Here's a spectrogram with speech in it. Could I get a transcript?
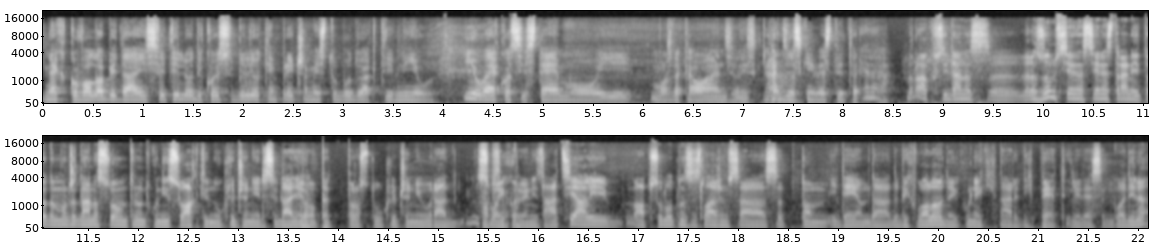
nekako volio bi da i svi ti ljudi koji su bili u tim pričama isto budu aktivniji u, i u ekosistemu i možda kao anđelski, da. anđelski investitori. Da. Dobro, ako si danas, eh, razumem s jedne, s jedne strane i to da možda danas u ovom trenutku nisu aktivno uključeni jer su dalje no. opet prosto uključeni u rad svojih Absolutno. organizacija, ali apsolutno se slažem sa, sa tom idejom da, da bih voleo da ih u nekih narednih 5 ili 10 godina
